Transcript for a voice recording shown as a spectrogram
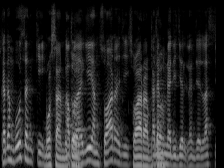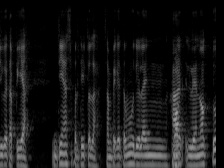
kadang bosan ki. bosan betul. Apalagi yang suara ji. Suara Kadang betul. nggak dijel- nggak jelas juga tapi ya intinya seperti itulah. Sampai ketemu di lain hari, di lain waktu.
